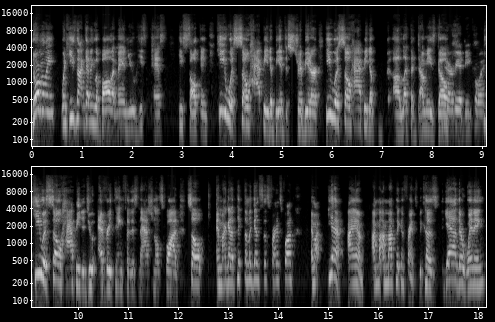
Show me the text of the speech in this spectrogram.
normally when he's not getting the ball at Man U, he's pissed. He's sulking. He was so happy to be a distributor. He was so happy to uh, let the dummies go be a decoy. he was so happy to do everything for this national squad. So, am I going to pick them against this France squad? Am I? Yeah, I am. I'm, I'm not picking France because yeah, they're winning,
